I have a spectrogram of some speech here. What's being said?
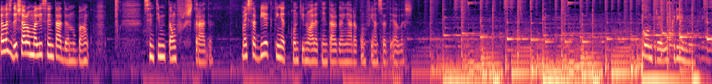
elas deixaram-me ali sentada no banco. Senti-me tão frustrada, mas sabia que tinha de continuar a tentar ganhar a confiança delas. Contra o crime.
